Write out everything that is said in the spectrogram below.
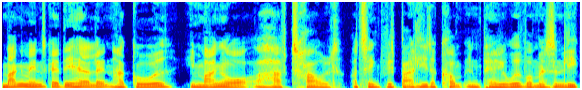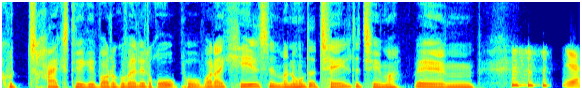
Mange mennesker i det her land har gået i mange år og haft travlt og tænkt, hvis bare lige der kom en periode, hvor man sådan lige kunne trække stikket, hvor der kunne være lidt ro på, hvor der ikke hele tiden var nogen, der talte til mig. Øhm, ja.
